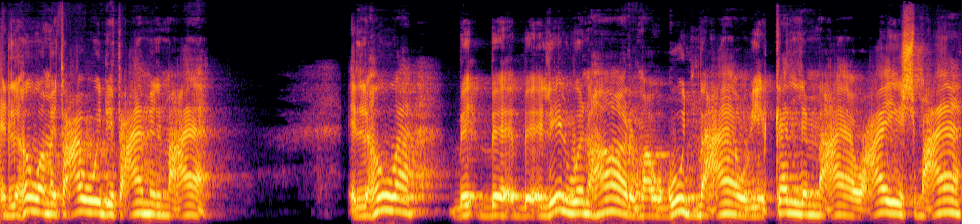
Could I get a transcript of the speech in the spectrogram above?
اللي هو متعود يتعامل معاه. اللي هو ب ب ب ليل ونهار موجود معاه وبيتكلم معاه وعايش معاه.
